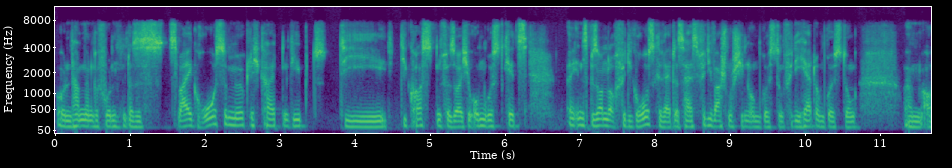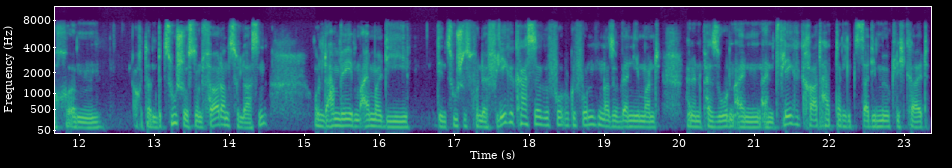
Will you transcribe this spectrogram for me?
und haben dann gefunden, dass es zwei große Möglichkeiten gibt, die, die Kosten für solche Umrüstkits, äh, insbesondere auch für die Großgeräte, das heißt für die Waschmaschinenumrüstung, für die Herdumrüstung, ähm, auch, ähm, auch dann bezuschussen und fördern zu lassen. Und da haben wir eben einmal die, den Zuschuss von der Pflegekasse gef gefunden. Also wenn jemand, wenn eine Person einen, einen Pflegegrad hat, dann gibt es da die Möglichkeit,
